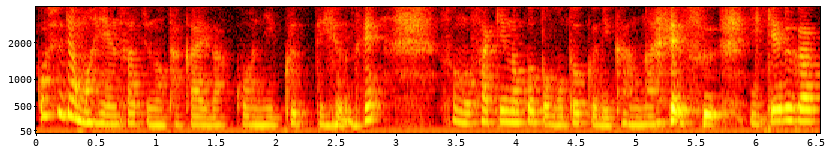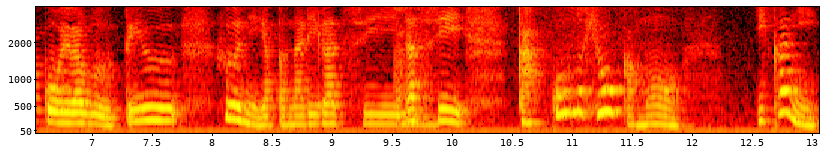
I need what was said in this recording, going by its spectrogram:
少しでも偏差値の高い学校に行くっていうね その先のことも特に考えず行ける学校を選ぶっていう風にやっぱなりがちだし、学校の評価もいかに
